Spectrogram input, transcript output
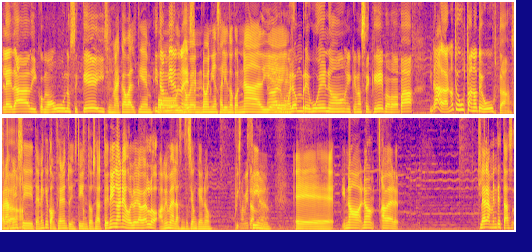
la edad y como, uh, no sé qué. Y, Se me acaba el tiempo. Y también no, es- ven- no venía saliendo con nadie. claro, como el hombre bueno y que no sé qué, papá, papá. Y nada, no te gusta, no te gusta. O Para sea, mí sí, tenés que confiar en tu instinto. O sea, ¿tenés ganas de volver a verlo? A mí me da la sensación que no. A mí también. Eh, no, no, a ver. Claramente estás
